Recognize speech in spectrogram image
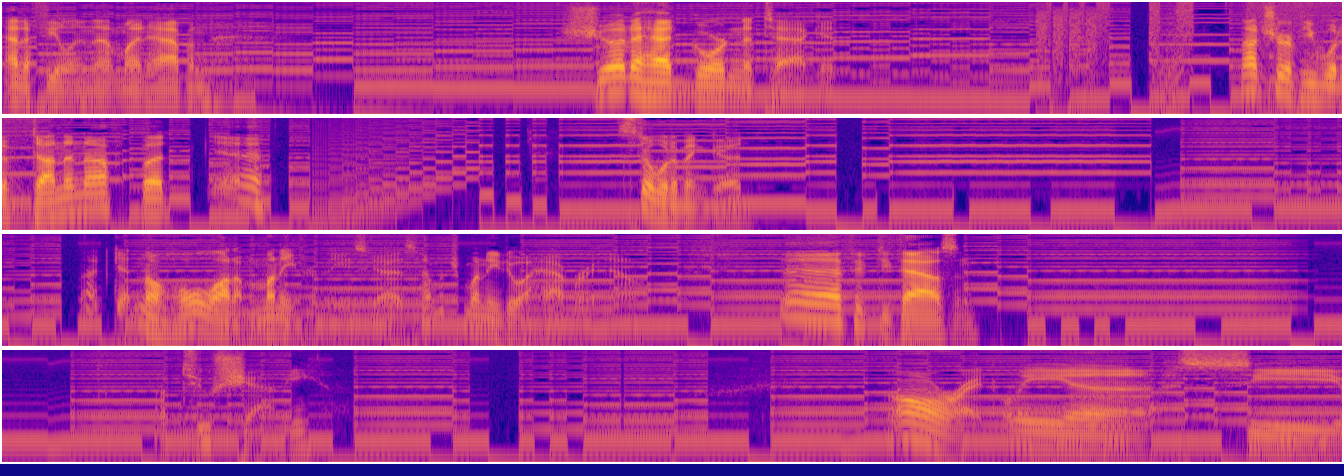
Had a feeling that might happen. Should have had Gordon attack it. Not sure if he would have done enough, but yeah, still would have been good. Getting a whole lot of money from these guys. How much money do I have right now? Eh, 50,000. Not too shabby. Alright, let me uh, see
